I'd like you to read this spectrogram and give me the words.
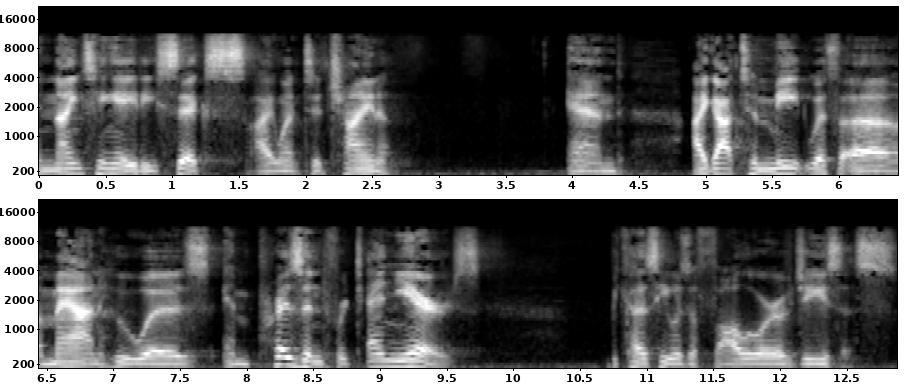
In 1986, I went to China and I got to meet with a man who was imprisoned for 10 years because he was a follower of Jesus.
